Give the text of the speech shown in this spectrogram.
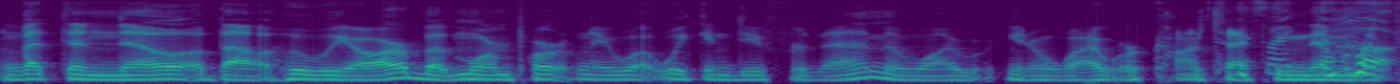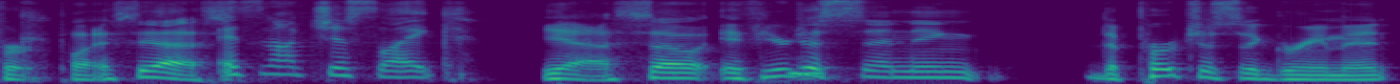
let them know about who we are, but more importantly, what we can do for them and why you know why we're contacting the them in the first place. Yes, It's not just like yeah. So if you're just hmm. sending the purchase agreement,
